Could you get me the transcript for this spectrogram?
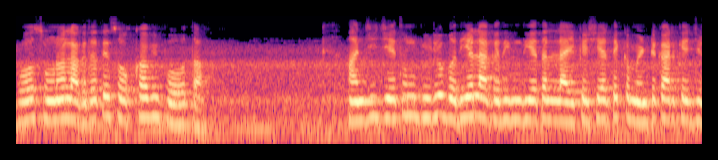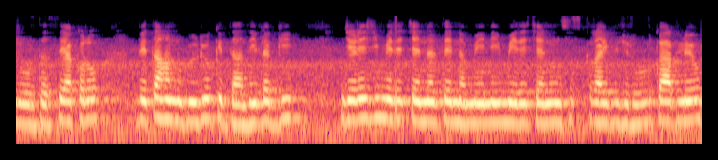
ਬਹੁਤ ਸੋਹਣਾ ਲੱਗਦਾ ਤੇ ਸੌਖਾ ਵੀ ਬਹੁਤ ਆ। ਹਾਂਜੀ, ਜੇ ਤੁਹਾਨੂੰ ਵੀਡੀਓ ਵਧੀਆ ਲੱਗਦੀ ਹੁੰਦੀ ਹੈ ਤਾਂ ਲਾਈਕ ਸ਼ੇਅਰ ਤੇ ਕਮੈਂਟ ਕਰਕੇ ਜ਼ਰੂਰ ਦੱਸਿਆ ਕਰੋ ਵੀ ਤੁਹਾਨੂੰ ਵੀਡੀਓ ਕਿੱਦਾਂ ਦੀ ਲੱਗੀ। ਜਿਹੜੇ ਜੀ ਮੇਰੇ ਚੈਨਲ ਤੇ ਨਵੇਂ ਨੇ, ਮੇਰੇ ਚੈਨਲ ਨੂੰ ਸਬਸਕ੍ਰਾਈਬ ਜ਼ਰੂਰ ਕਰ ਲਿਓ,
